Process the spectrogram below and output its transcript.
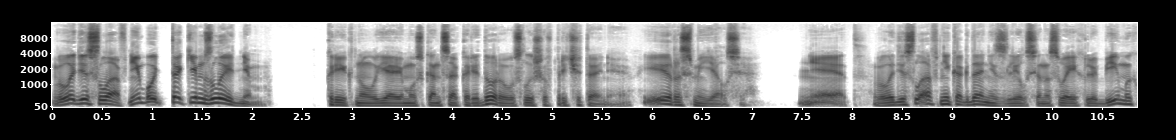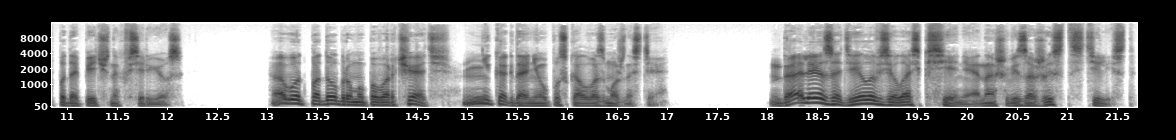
«Владислав, не будь таким злыднем!» — крикнул я ему с конца коридора, услышав причитание, и рассмеялся. Нет, Владислав никогда не злился на своих любимых подопечных всерьез. А вот по-доброму поворчать никогда не упускал возможности. Далее за дело взялась Ксения, наш визажист-стилист.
